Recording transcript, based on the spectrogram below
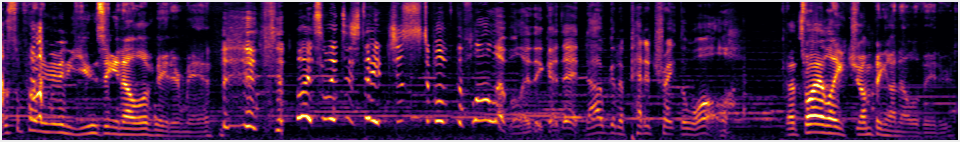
What's the point of even using an elevator, man? I just wanted to stay just above the floor level. I think I did. Now I'm gonna penetrate the wall. That's why I like jumping on elevators.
